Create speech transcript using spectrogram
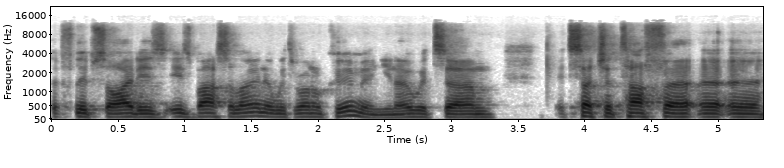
the flip side is is Barcelona with Ronald Koeman. You know, it's um, it's such a tough uh, uh, uh,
